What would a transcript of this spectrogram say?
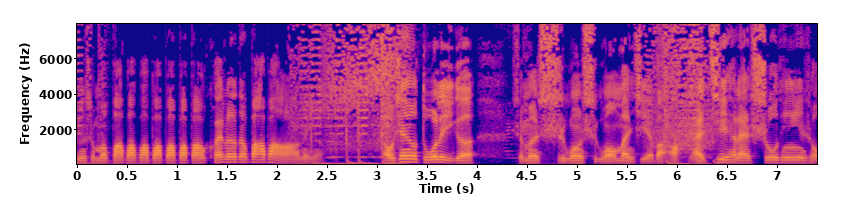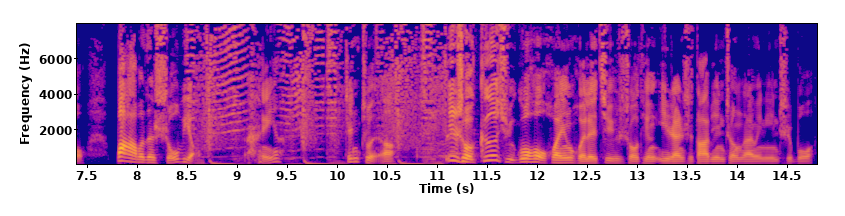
就什么八八八八八八八快乐的爸爸啊，那个，然后现在又多了一个什么时光时光慢些吧啊！来，接下来收听一首《爸爸的手表》，哎呀，真准啊！一首歌曲过后，欢迎回来继续收听，依然是大斌正在为您直播《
